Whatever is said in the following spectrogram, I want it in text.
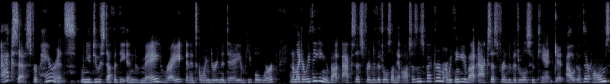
access for parents when you do stuff at the end of May, right? And it's going during the day and people work. And I'm like, are we thinking about access for individuals on the autism spectrum? Are we thinking about access for individuals who can't get out of their homes?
